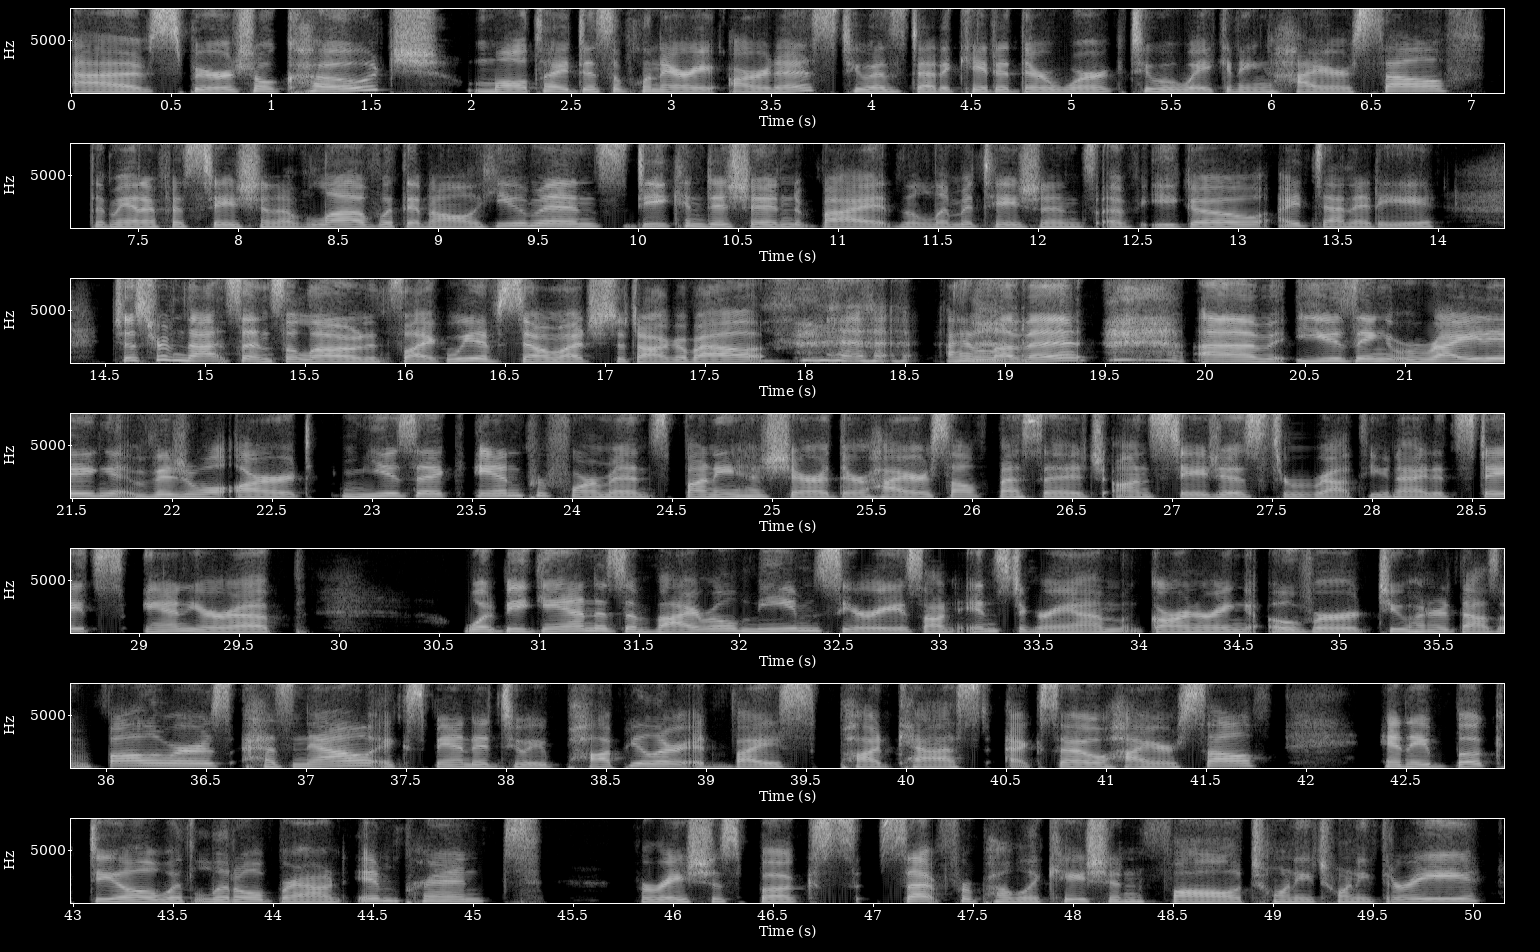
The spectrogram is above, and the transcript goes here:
a spiritual coach, multidisciplinary artist who has dedicated their work to awakening higher self, the manifestation of love within all humans, deconditioned by the limitations of ego identity. Just from that sense alone, it's like we have so much to talk about. I love it. Um, using writing, visual art, music, and performance, Bunny has shared their higher self message on stages throughout the United States and Europe what began as a viral meme series on Instagram, garnering over 200,000 followers, has now expanded to a popular advice podcast, XO Higher Self, and a book deal with Little Brown Imprint, Voracious Books, set for publication fall 2023.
